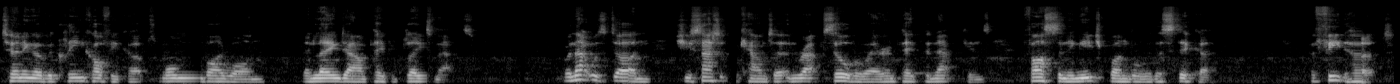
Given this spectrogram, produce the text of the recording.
turning over clean coffee cups one by one, then laying down paper placemats. When that was done, she sat at the counter and wrapped silverware in paper napkins, fastening each bundle with a sticker. Her feet hurt,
